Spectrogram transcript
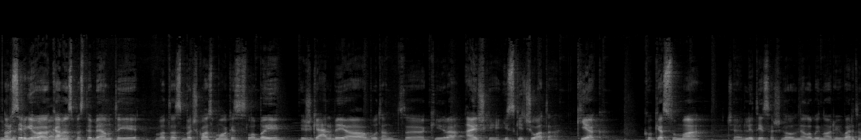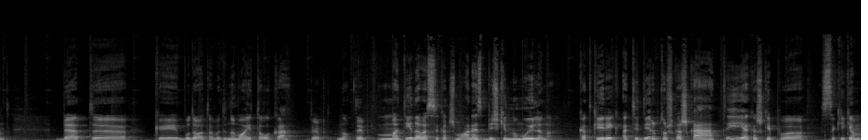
Nors irgi, va, ką mes pastebėjom, tai va, tas bačkos mokestis labai išgelbėjo, būtent e, kai yra aiškiai įskaičiuota, kiek, kokia suma, čia litais aš gal nelabai noriu įvardinti, bet e, kai būdavo ta vadinamoji talka, Taip. nu, Taip. matydavosi, kad žmonės biški numuilina, kad kai reikia atidirbti už kažką, tai jie kažkaip, sakykime,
